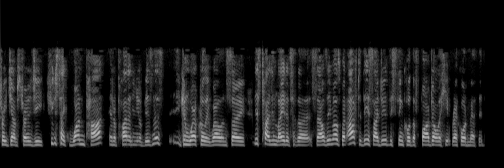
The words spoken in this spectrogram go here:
three jab strategy. If you just take one part and apply that in your business, it can work really well. And so this ties in later to the sales emails. But after this, I do this thing called the $5 hit record method.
